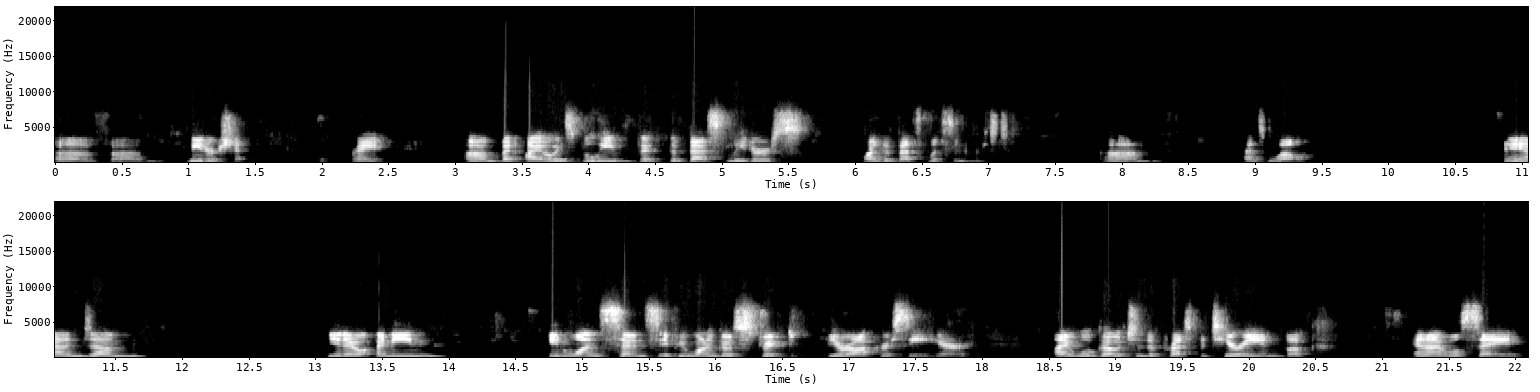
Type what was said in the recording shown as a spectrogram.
of uh, leadership, right? Um, but I always believe that the best leaders are the best listeners um, as well. And um, you know, I mean, in one sense, if you want to go strict bureaucracy here, I will go to the Presbyterian book and I will say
